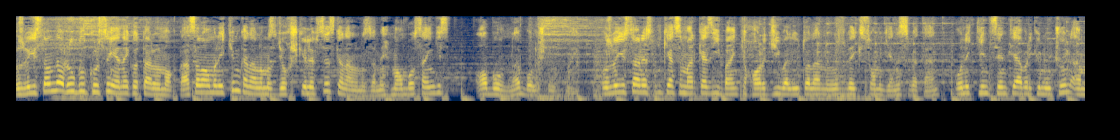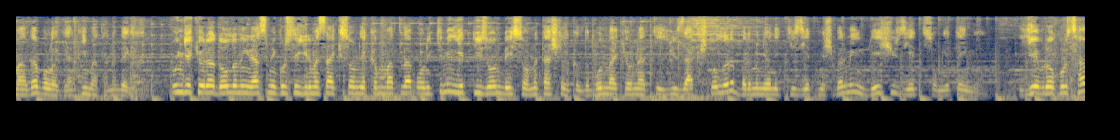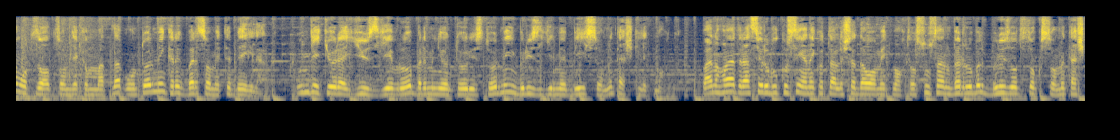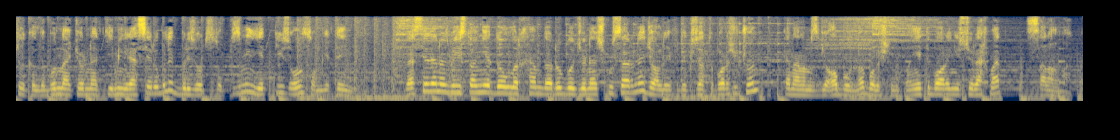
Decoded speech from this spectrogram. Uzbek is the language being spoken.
O'zbekistonda rubl kursi yana ko'tarilmoqda. Assalomu alaykum, kanalimizga xush kelibsiz. Kanalimizda mehmon bo'lsangiz, obuna bo'lishni unutmang. O'zbekiston Respublikasi Markaziy banki xorijiy valyutalarni o'zbek so'miga nisbatan 12-sentyabr kuni uchun amalda bo'ladigan qiymatini belgiladi. Unga ko'ra dollarning rasmiy kursi 28 so'mga qimmatlab 12715 so'mni tashkil qildi. Bundan ko'rinadiki, 100 AQSh dollari 1 271 507 so'mga teng bo'ldi. Yevro kursi ham 36 so'mga qimmatlab 14041 so'm etib belgilandi. Unga ko'ra 100 yevro 1 440 125 so'mni tashkil etmoqda. Va nihoyat Rossiya rubl kursi yana ko'tarilishda davom etmoqda. Xususan 1 rubl 139 so'mni tashkil qildi. Bundan ko'rinadiki, 1000 Rossiya rubli 139710 so'mga teng. Rossiyadan O'zbekistonga dollar hamda rubl jo'natish kurslarini jonli efirda kuzatib borish uchun kanalimizga obuna bo'lishni unutmang. E'tiboringiz uchun rahmat. Salomat.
